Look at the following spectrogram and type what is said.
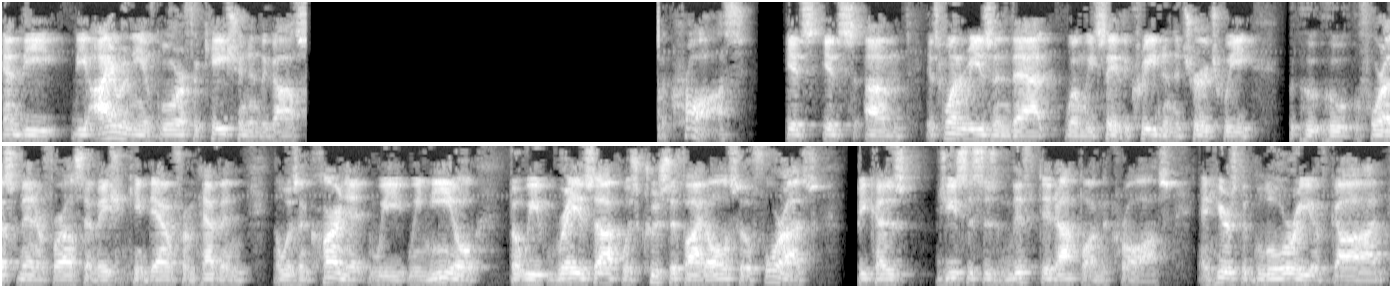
and the, the irony of glorification in the gospel. The cross it's it's um, it's one reason that when we say the creed in the church, we who, who for us men or for our salvation came down from heaven and was incarnate, we we kneel, but we raise up was crucified also for us because Jesus is lifted up on the cross, and here's the glory of God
